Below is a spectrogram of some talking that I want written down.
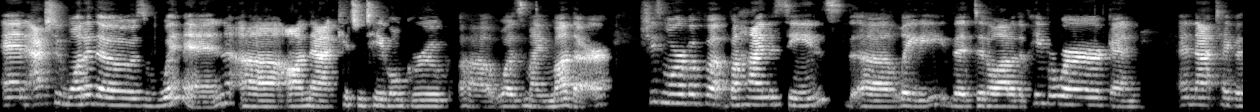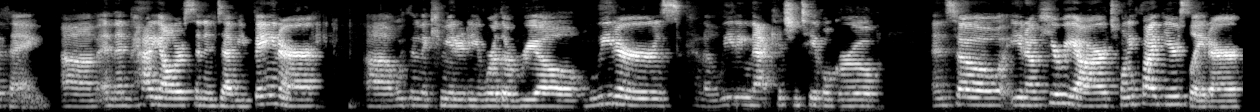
And actually, one of those women uh, on that kitchen table group uh, was my mother. She's more of a behind the scenes uh, lady that did a lot of the paperwork and and that type of thing. Um, and then Patty Alderson and Debbie Boehner uh, within the community were the real leaders, kind of leading that kitchen table group. And so, you know, here we are 25 years later.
